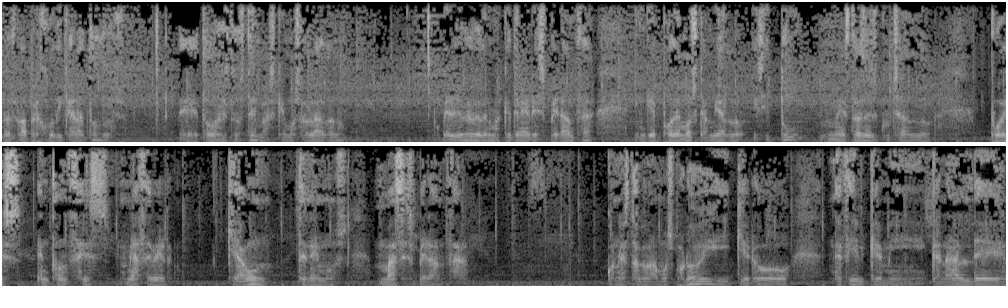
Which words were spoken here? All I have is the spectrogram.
nos va a perjudicar a todos. todos estos temas que hemos hablado, ¿no? pero yo creo que tenemos que tener esperanza en que podemos cambiarlo. Y si tú me estás escuchando, pues entonces me hace ver que aún tenemos más esperanza. Con esto acabamos por hoy y quiero decir que mi canal de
